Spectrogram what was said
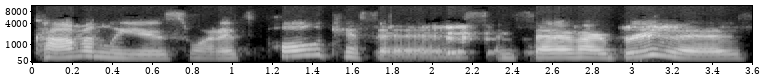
commonly used one. It's pole kisses instead of our bruises,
